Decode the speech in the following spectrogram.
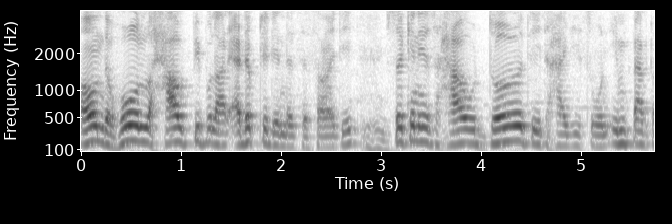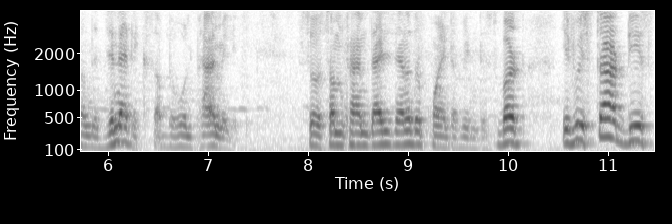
on the whole how people are adapted in the society. Second is how does it has its own impact on the genetics of the whole family. So sometimes that is another point of interest. But if we start this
